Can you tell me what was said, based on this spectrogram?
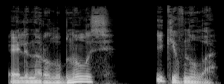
Элинор улыбнулась и кивнула.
